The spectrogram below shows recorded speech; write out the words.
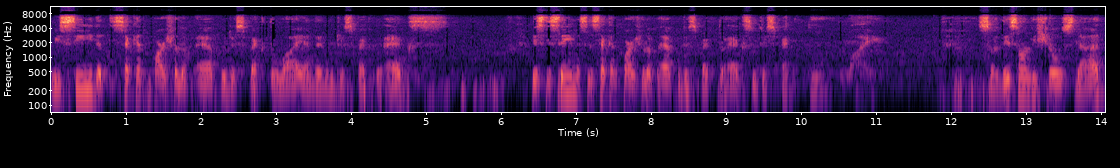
We see that the second partial of f with respect to y and then with respect to x is the same as the second partial of f with respect to x with respect to y. So this only shows that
